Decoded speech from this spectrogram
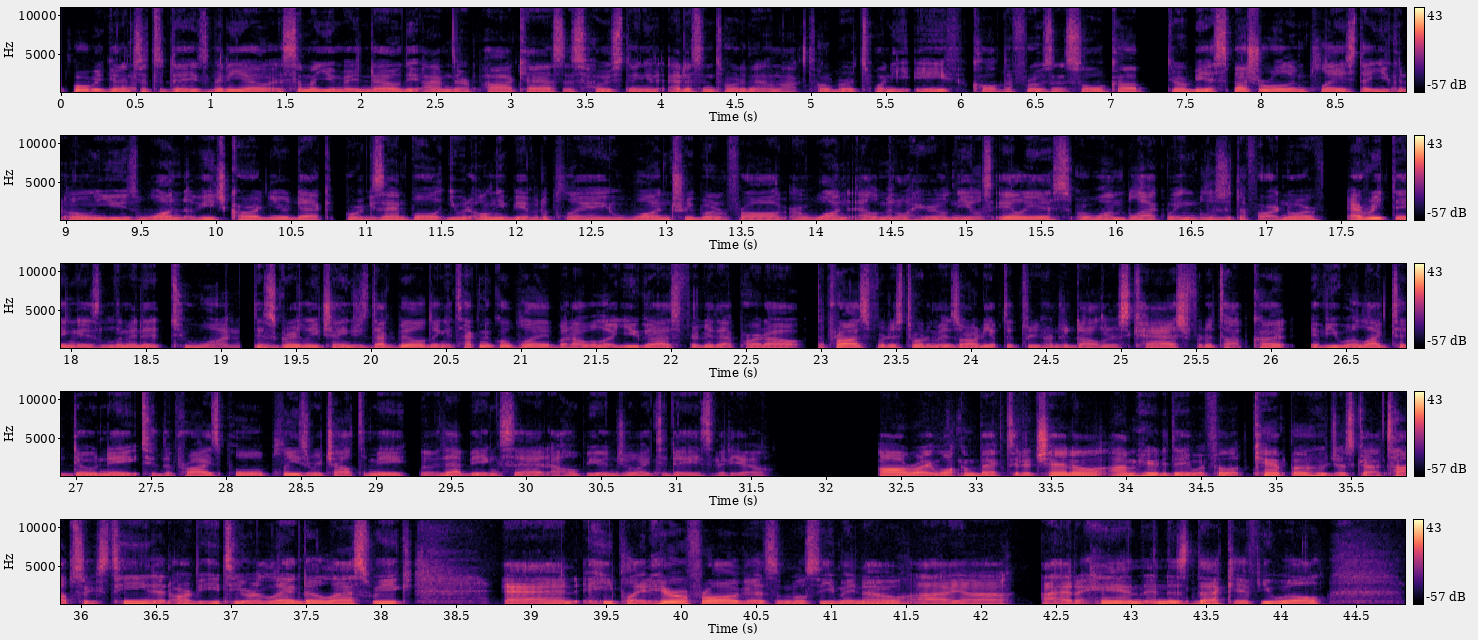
Before we get into today's video, as some of you may know, the IMNerd podcast is hosting an Edison tournament on October 28th called the Frozen Soul Cup. There will be a special rule in place that you can only use one of each card in your deck. For example, you would only be able to play one Treeborn Frog or one Elemental Hero Neos Alias or one Blackwing Blizzard of the Far North. Everything is limited to one. This greatly changes deck building and technical play, but I will let you guys figure that part out. The prize for this tournament is already up to $300 cash for the top cut. If you would like to donate to the prize pool, please reach out to me. With that being said, I hope you enjoyed today's video. All right, welcome back to the channel. I'm here today with Philip Kampa, who just got top 16 at RBET Orlando last week, and he played Hero Frog. As most of you may know, I uh, I had a hand in this deck, if you will.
